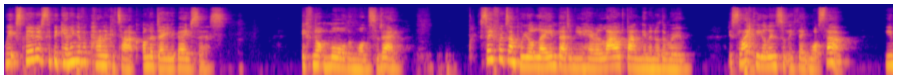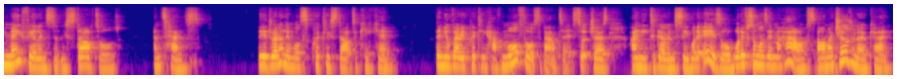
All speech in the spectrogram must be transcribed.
We experience the beginning of a panic attack on a daily basis, if not more than once a day. Say, for example, you're lay in bed and you hear a loud bang in another room it's likely you'll instantly think, What's that? You may feel instantly startled and tense. The adrenaline will quickly start to kick in. Then you'll very quickly have more thoughts about it, such as, I need to go and see what it is, or what if someone's in my house? Are my children okay?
